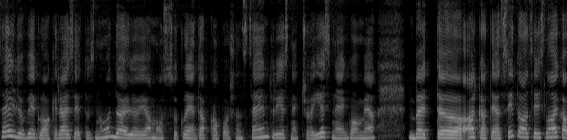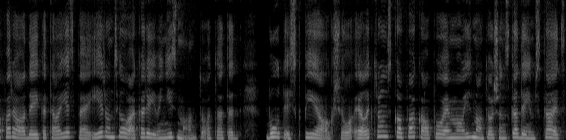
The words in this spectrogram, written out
ceļu, vieglāk ir aiziet uz nodaļu, ja mūsu klientu apkalpošanas centru iesniegt šo iesniegumu, ja, bet uh, ārkārtējās situācijas laikā parādīja, ka tā iespēja ir un cilvēki arī viņu izmanto. Tātad būtiski pieaug šo elektronisko pakalpojumu izmantošanas gadījumu skaits.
